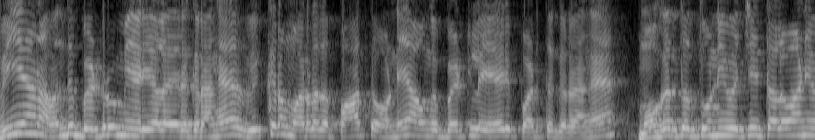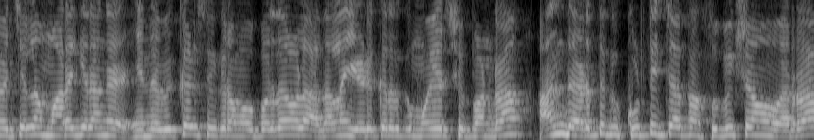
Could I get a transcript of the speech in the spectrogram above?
வியானா வந்து பெட்ரூம் ஏரியால இருக்கிறாங்க. விக்ரம் வர்றதை பார்த்த உடனே அவங்க பெட்ல ஏறி படுத்துக்கிறாங்க. முகத்தை துணி வச்சு தலவாணி வச்சு எல்லாம் மறைக்கிறாங்க. இந்த விக்கல் சீக்கிரம் பொறுத்தளவுல அதெல்லாம் எடுக்கிறதுக்கு முயற்சி பண்றான். அந்த இடத்துக்கு குட்டிச்சாத்தான் சுபிக்ஷாவும் வர்றா.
